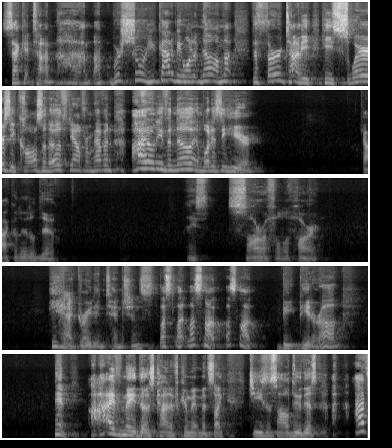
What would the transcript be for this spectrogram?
Second time, oh, I'm, I'm, we're sure you got to be one of, no, I'm not. The third time, he, he swears, he calls an oath down from heaven. I don't even know. And what does he hear? Cockle doodle do. And he's sorrowful of heart. He had great intentions. Let's, let, let's, not, let's not beat Peter up. Man, I've made those kind of commitments like, Jesus, I'll do this. I've,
